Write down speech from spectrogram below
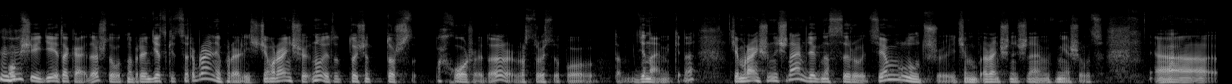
угу. Общая идея такая, да, что вот, например, детский церебральный паралич, чем раньше, ну, это точно тоже похожее, да, расстройство по там, динамике, да, чем раньше начинаем диагностировать, тем лучше, и чем раньше начинаем вмешиваться. А,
